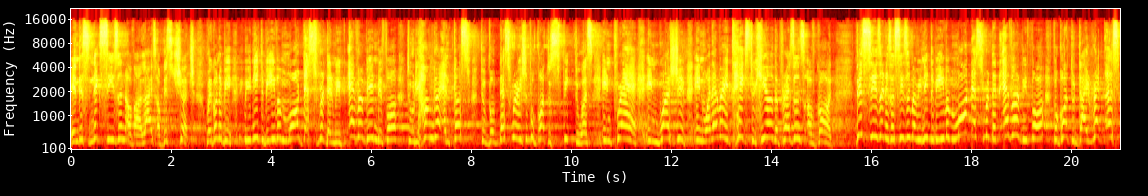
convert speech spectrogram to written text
In this next season of our lives, of this church, we're going to be, we need to be even more desperate than we've ever been before to hunger and thirst, to desperation for God to speak to us in prayer, in worship, in whatever it takes to hear the presence of God. This season is a season where we need to be even more desperate than ever before for God to direct us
